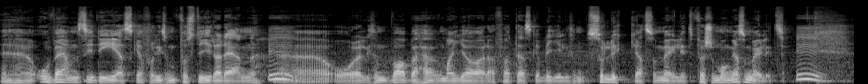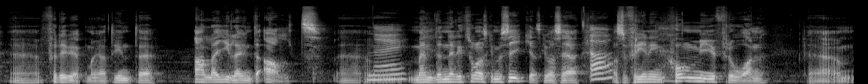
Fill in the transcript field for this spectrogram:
Eh, och vems idé ska få, liksom, få styra den? Eh, och liksom, vad behöver man göra för att det ska bli liksom, så lyckat som möjligt för så många som möjligt? Eh, för det vet man ju att det inte... Alla gillar ju inte allt. Eh, Nej. Men den elektroniska musiken ska jag säga. Ja. Alltså föreningen kommer ju från... ehm,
